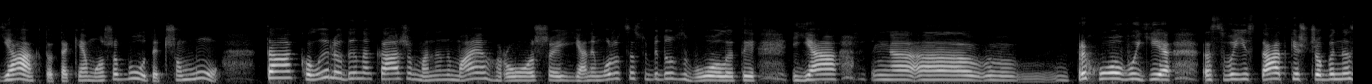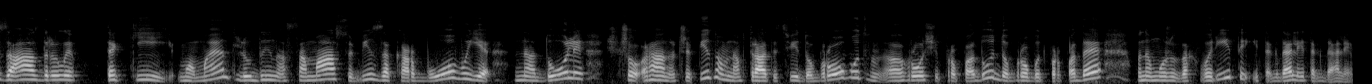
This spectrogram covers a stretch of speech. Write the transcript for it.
як то таке може бути? Чому? Так, коли людина каже, в мене немає грошей, я не можу це собі дозволити, я а, а, приховує свої статки, щоб не заздрили. Такий момент людина сама собі закарбовує на долі, що рано чи пізно вона втратить свій добробут, е, гроші пропадуть, добробут пропаде, вона може захворіти і так далі. І так далі.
